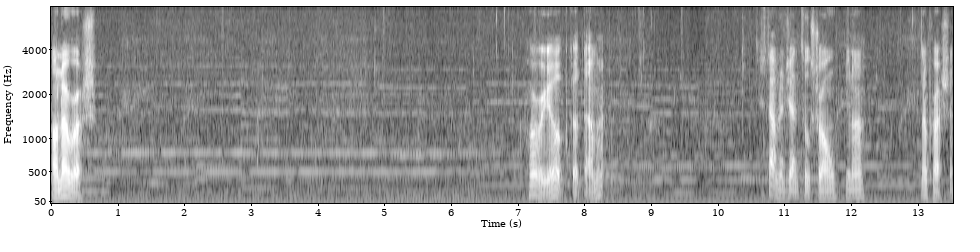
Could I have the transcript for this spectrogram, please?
Oh, no rush. Hurry up, goddammit. Just having a gentle stroll, you know? No pressure.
